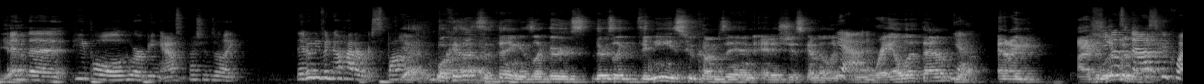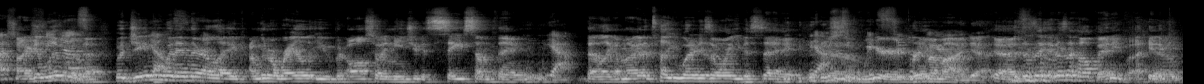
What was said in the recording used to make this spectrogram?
Yeah. and the people who are being asked questions are like, they don't even know how to respond. Yeah. Well, because that's the thing is like there's there's like Denise who comes in and is just gonna like Yeah. rail at them. Yeah. And I I can She live doesn't with ask that. a question. I can she live just, with that. But Jaime yells. went in there like I'm gonna rail at you, but also I need you to say something Yeah. that like I'm not gonna tell you what it is I want you to say. Yeah. Which is It's weird. super Read my mind, yeah. yeah, it doesn't it doesn't help anybody. Yeah. Like,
